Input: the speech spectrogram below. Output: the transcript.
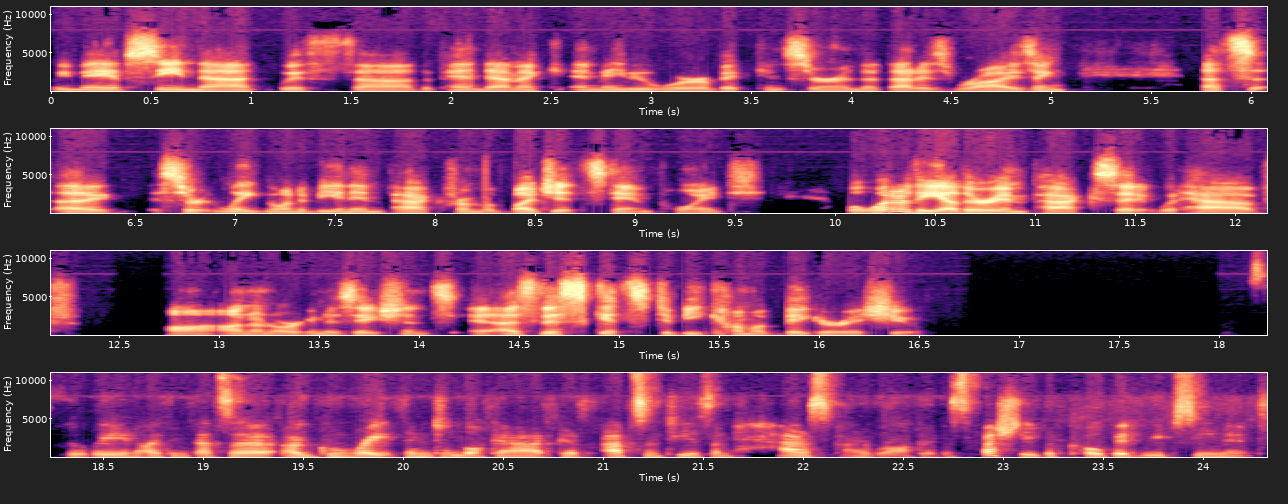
we may have seen that with uh, the pandemic, and maybe we're a bit concerned that that is rising. That's uh, certainly going to be an impact from a budget standpoint. But what are the other impacts that it would have on, on an organization as this gets to become a bigger issue? Absolutely. I think that's a, a great thing to look at because absenteeism has skyrocketed, especially with COVID. We've seen it.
